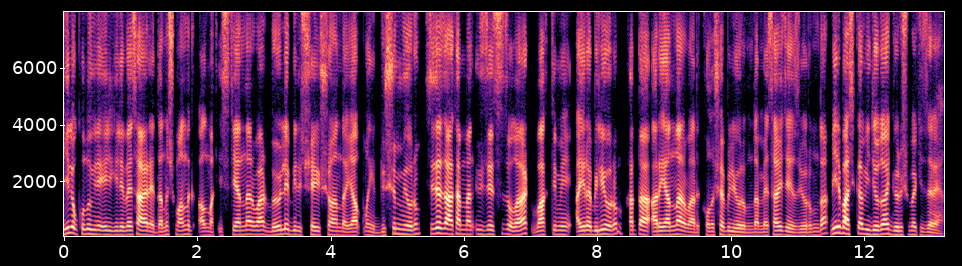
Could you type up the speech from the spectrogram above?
Dil okulu ile ilgili vesaire danışmanlık almak isteyenler var. Böyle bir şey şu anda yapmayı düşünmüyorum. Size zaten ben ücretsiz olarak vaktimi ayırabiliyorum. Hatta arayanlar var. Konuşabiliyorum da, mesaj da yazıyorum da. Bir başka videoda görüşmek üzere.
